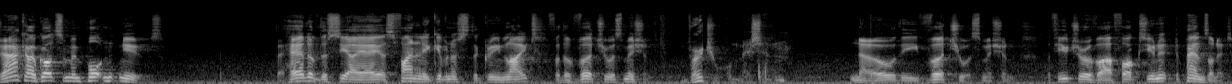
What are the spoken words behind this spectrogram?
Jack, I've got some important news. The head of the CIA has finally given us the green light for the virtuous mission. Virtual mission. No, the virtuous mission. The future of our Fox unit depends on it.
